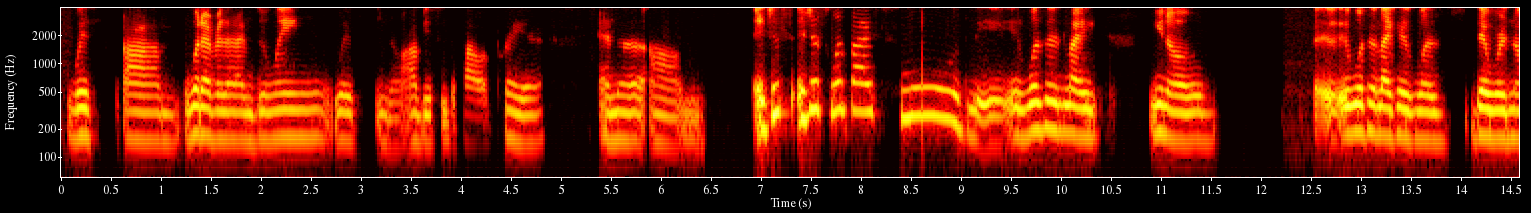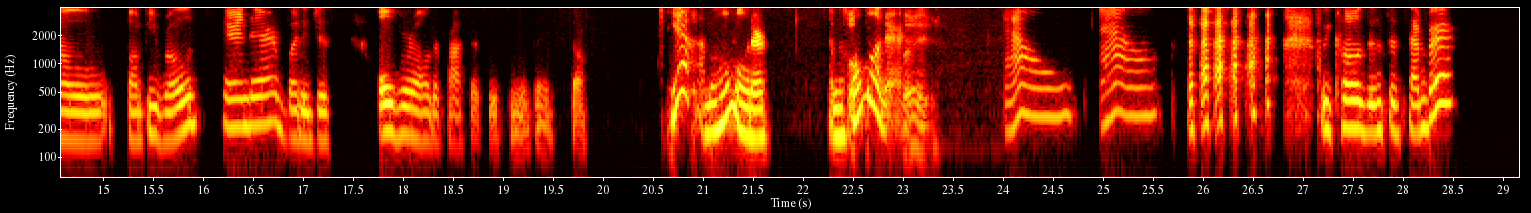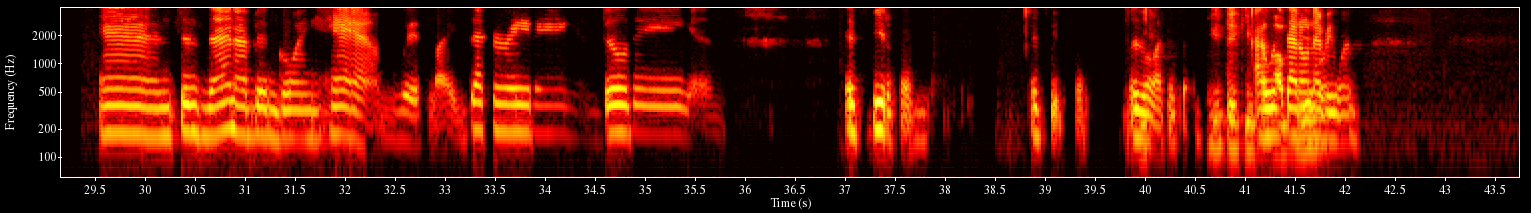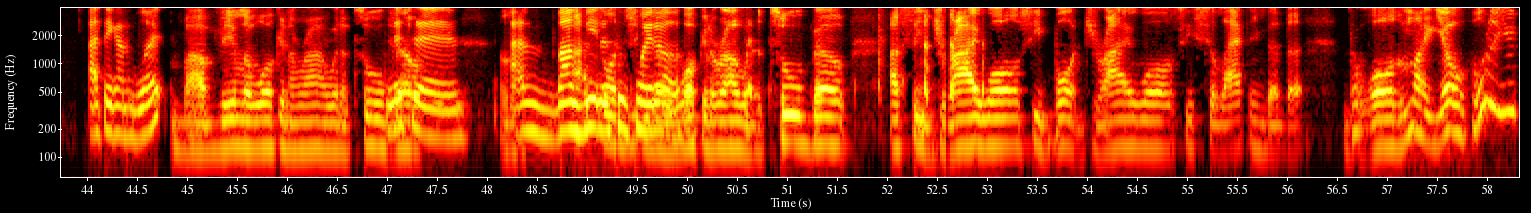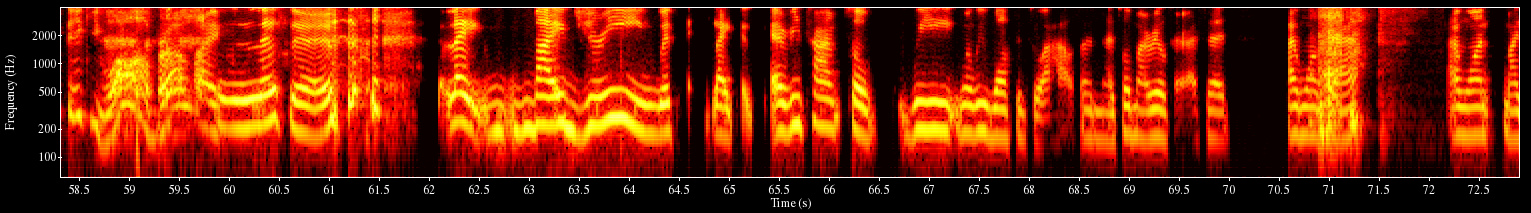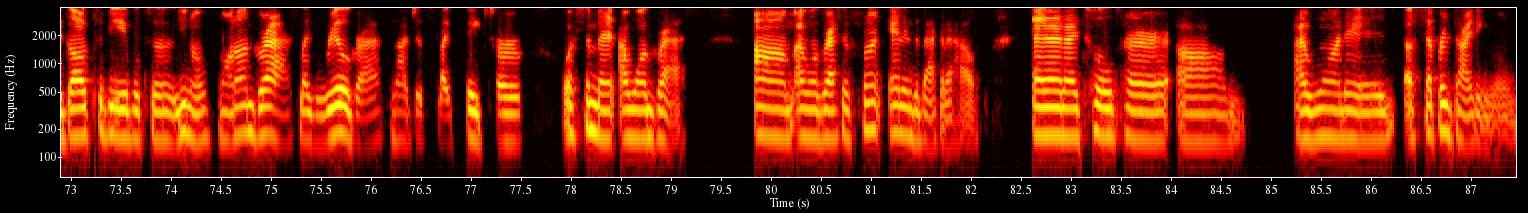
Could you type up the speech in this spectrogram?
with um whatever that I'm doing with you know obviously the power of prayer and the um it just it just went by smoothly. It wasn't like you know it wasn't like it was there were no bumpy roads here and there, but it just overall the process was smoothing. So yeah, I'm a homeowner. I'm a homeowner. Ow, ow. we closed in September. And since then I've been going ham with like decorating and building and it's beautiful. It's beautiful. Is all I can say. You think you I wish that on everyone. I think I'm what? Bob Vila walking around with a tool belt. Listen, I'm Bob Vila 2.0. Walking around with a tool belt. I see drywall. She bought drywall. She's shellacking the, the the walls. I'm like, yo, who do you think you are, bro? Like, listen, like my dream with like every time. So we when we walked into a house, and I told my realtor, I said, I want grass. I want my dog to be able to, you know, run on grass, like real grass, not just like fake turf or cement. I want grass. Um, I want grass in front and in the back of the house. And I told her um, I wanted a separate dining room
